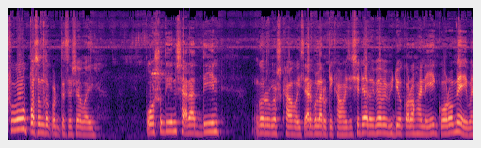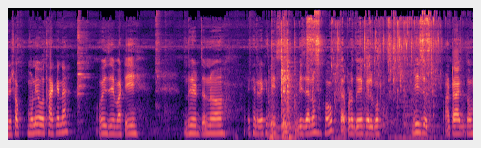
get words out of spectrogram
খুব পছন্দ করতেছে সবাই। পরশু দিন সারাদিন গরুর গোশ খাওয়া হয়েছে আর গোলা রুটি খাওয়া হয়েছে। সেটা আর ওইভাবে ভিডিও করা হয়নি। এই গরমে মানে সব মনেও থাকে না। ওই যে বাটি ধুয়ের জন্য এখানে রেখে দিয়েছি ভিজানো হোক তারপরে ধুয়ে ফেলব। ভিজুক আটা একদম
